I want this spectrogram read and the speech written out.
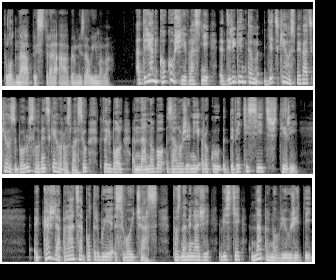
plodná, pestrá a veľmi zaujímavá. Adrian Kokoš je vlastne dirigentom detského speváckého zboru Slovenského rozhlasu, ktorý bol na novo založený roku 2004. Každá práca potrebuje svoj čas. To znamená, že vy ste naplno využití,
